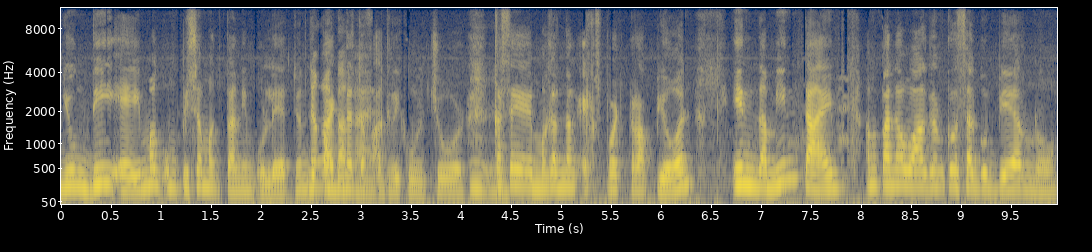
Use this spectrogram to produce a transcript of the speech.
yung DA mag-umpisa magtanim ulit, yung Ng Department abaka. of Agriculture. Kasi magandang export crop yun. In the meantime, ang panawagan ko sa gobyerno,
